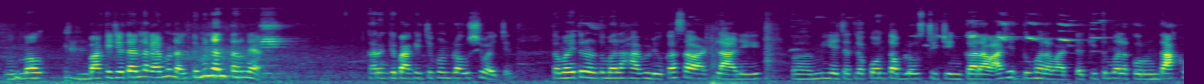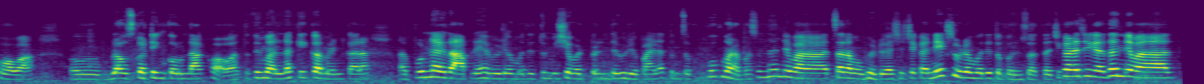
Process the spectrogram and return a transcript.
मग बाकीचे त्यांना काय म्हणाल तुम्ही नंतर न्या. कारण की बाकीचे पण ब्लाऊज शिवायचे तर मैत्रिणी तुम्हाला हा व्हिडिओ कसा वाटला आणि मी याच्यातलं कोणता ब्लाऊज स्टिचिंग करावा असे तुम्हाला वाटतं की तुम्हाला करून दाखवावा? ब्लाऊज कटिंग करून दाखवावा? तर तुम्ही मला नक्की कमेंट करा. आणि पुन्हा एकदा आपल्या ह्या व्हिडिओमध्ये तुम्ही शेवटपर्यंत व्हिडिओ पाहिला तुमचं खूप मनापासून धन्यवाद. चला मग भेटूया अशाच एका नेक्स्ट व्हिडिओमध्ये तोपर्यंत स्वतःची काळजी घ्या. धन्यवाद.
